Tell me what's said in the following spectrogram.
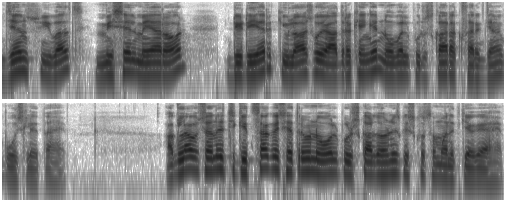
जेम्स पीबल्स, मिशेल मेयर और डिडियर क्यूलाश को याद रखेंगे। नोबल पुरस्कार अक्सर एग्ज़ाम में पूछ लेता है। अगला क्वेश्चन है, चिकित्सा के क्षेत्र में नोबल पुरस्कार दो किसको सम्मानित किया गया है?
